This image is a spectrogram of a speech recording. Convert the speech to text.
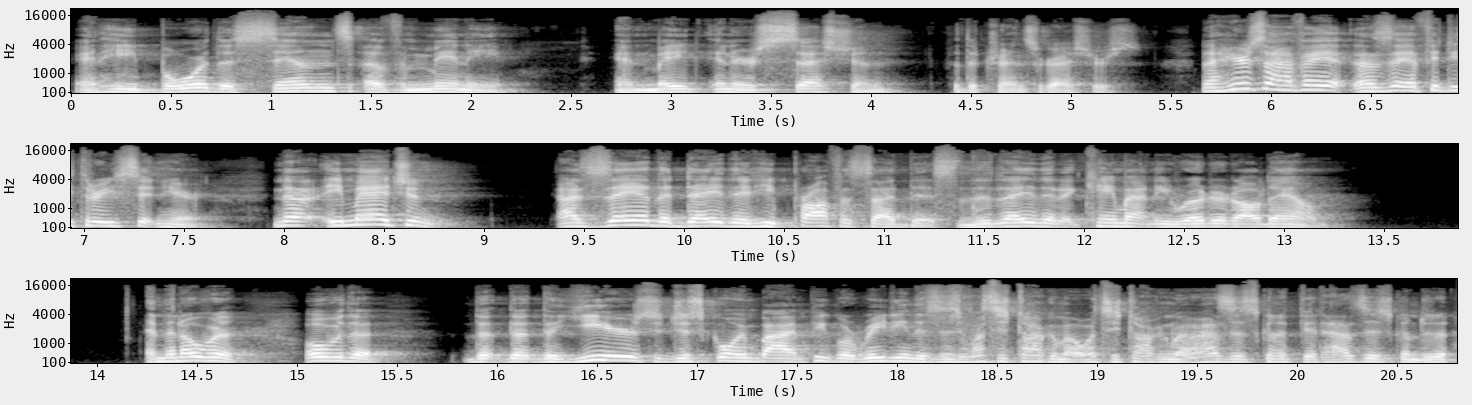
and he bore the sins of many and made intercession for the transgressors. Now, here's Isaiah 53 sitting here. Now, imagine Isaiah the day that he prophesied this, the day that it came out and he wrote it all down. And then over, over the, the, the, the years are just going by and people are reading this and saying, what's he talking about? What's he talking about? How's this going to fit? How's this going to do?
